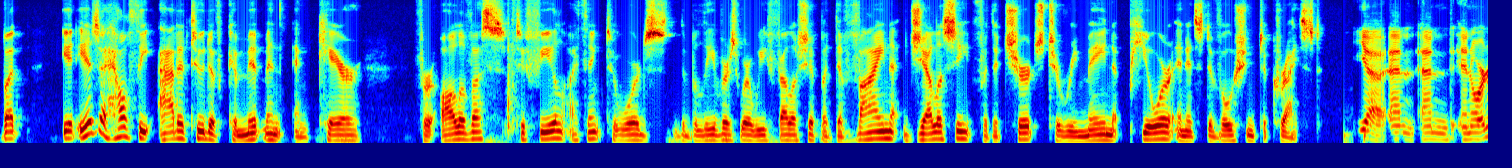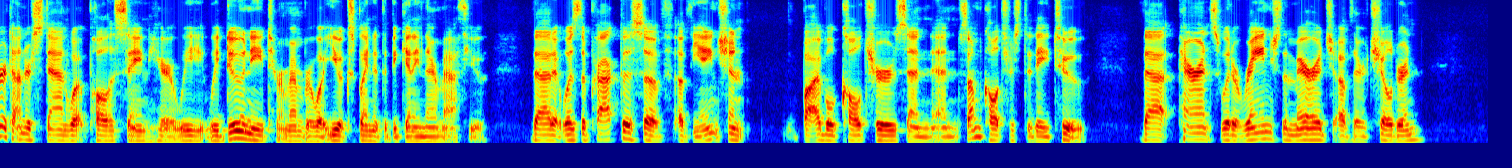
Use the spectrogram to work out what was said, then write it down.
But it is a healthy attitude of commitment and care for all of us to feel i think towards the believers where we fellowship a divine jealousy for the church to remain pure in its devotion to christ yeah, and and in order to understand what Paul is saying here, we we do need to remember what you explained at the beginning there, Matthew, that it was the practice of of the ancient Bible cultures and and some cultures today too, that parents would arrange the marriage of their children.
